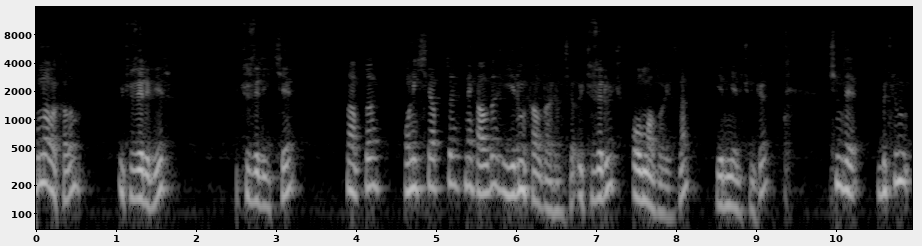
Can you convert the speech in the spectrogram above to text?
Buna bakalım. 3 üzeri 1. 3 üzeri 2. Ne yaptı? 12 yaptı. Ne kaldı? 20 kaldı arkadaşlar. 3 üzeri 3 olmaz o yüzden. 27 çünkü. Şimdi bütün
